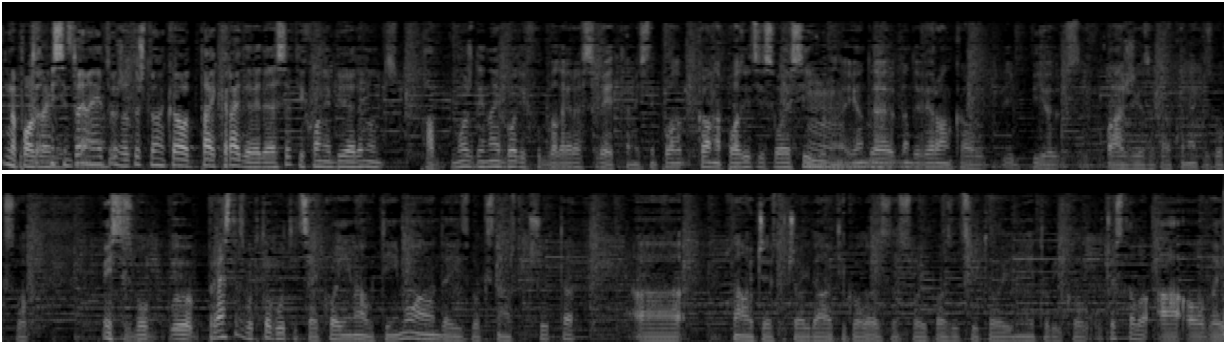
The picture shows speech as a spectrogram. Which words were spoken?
na To, pozajmici. mislim, to je meni to, zato što on kao taj kraj 90-ih, on je bio jedan od, pa možda i najboljih futbalera sveta, mislim, po, kao na poziciji svoje sigurno. Mm. I onda, onda je Veron kao i bio, važio za tako neko zbog svog Mislim, zbog, prvenstveno zbog tog uticaja koji ima u timu, a onda i zbog snažnog šuta, a znao je često čovjek davati golove za svoju poziciju, to i nije toliko učestalo, a ovaj,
